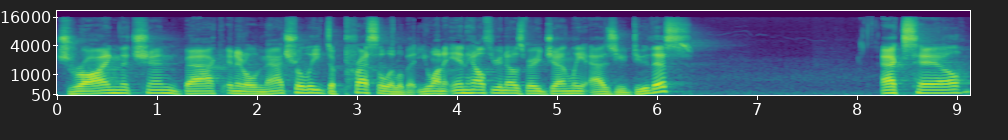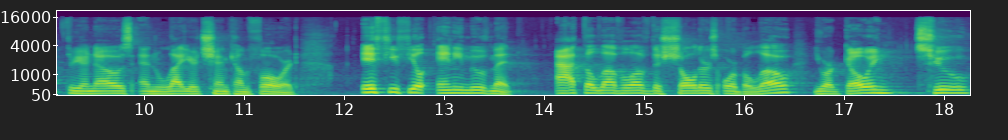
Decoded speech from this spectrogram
drawing the chin back, and it'll naturally depress a little bit. You want to inhale through your nose very gently as you do this. Exhale through your nose and let your chin come forward. If you feel any movement at the level of the shoulders or below, you are going too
